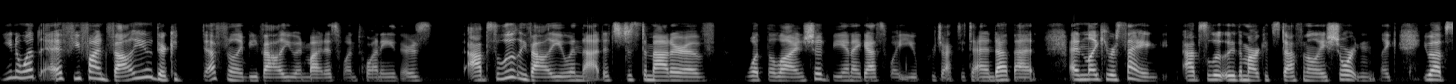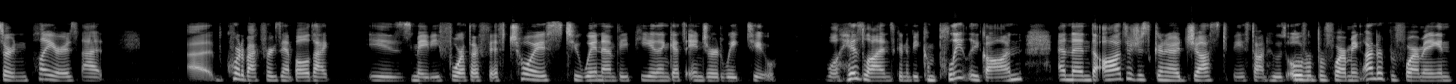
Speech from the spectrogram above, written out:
you know what? If you find value, there could definitely be value in minus 120. There's absolutely value in that. It's just a matter of what the line should be and I guess what you project it to end up at. And like you were saying, absolutely the market's definitely shortened. Like you have certain players that uh, quarterback, for example, that is maybe fourth or fifth choice to win MVP and then gets injured week two well, his line's going to be completely gone. And then the odds are just going to adjust based on who's overperforming, underperforming. And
